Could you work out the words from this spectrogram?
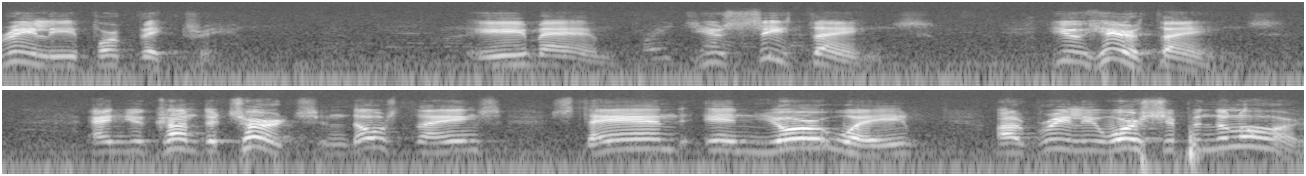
really for victory. Amen. You see things, you hear things, and you come to church, and those things stand in your way of really worshiping the Lord.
